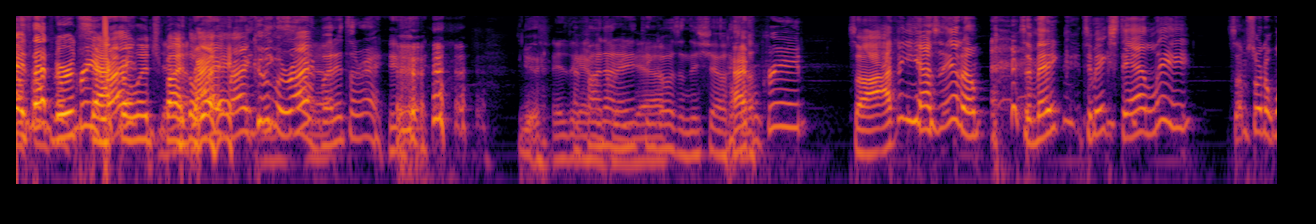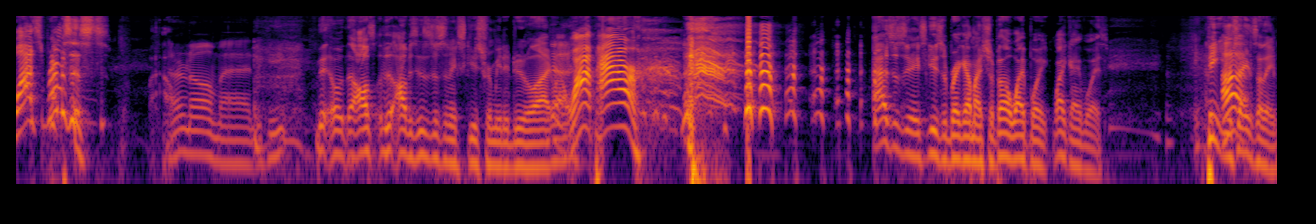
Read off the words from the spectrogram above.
uh, is that from- from nerd Creed, right? sacrilege? By Yeah. the Ryan, way, Ryan I think Coogler, so, right? But it's all right. Yeah. It's the I guy found out Creed, anything yeah. goes in this show. guy so- from Creed. So I think he has it in him to make to make Stan Lee some sort of white supremacist. I don't know, man. He, The- oh, the- Also, obviously, this is just an excuse for me to do the like Yeah. white power. That's just an excuse to break out my Chappelle white boy white guy voice. Pete, you're Uh, saying something.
